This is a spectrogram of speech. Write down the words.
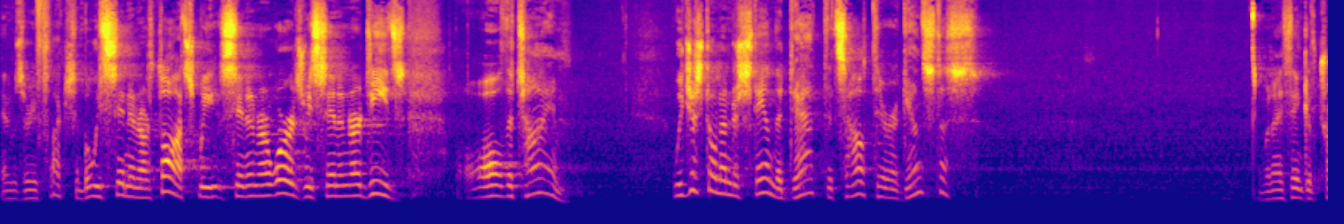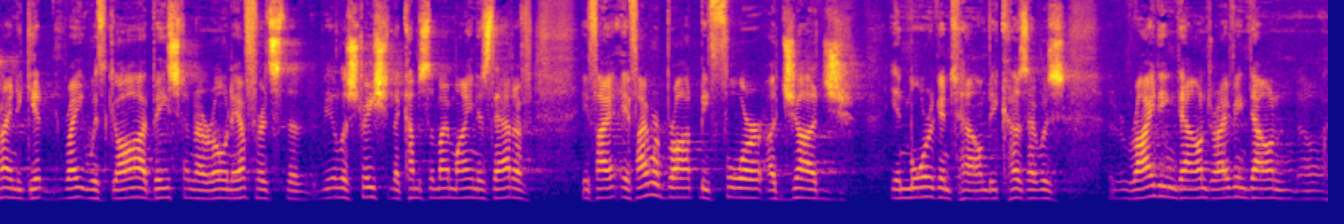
And it was a reflection. But we sin in our thoughts, we sin in our words, we sin in our deeds all the time. We just don't understand the debt that's out there against us. When I think of trying to get right with God based on our own efforts, the illustration that comes to my mind is that of if I, if I were brought before a judge in Morgantown because I was riding down, driving down uh,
